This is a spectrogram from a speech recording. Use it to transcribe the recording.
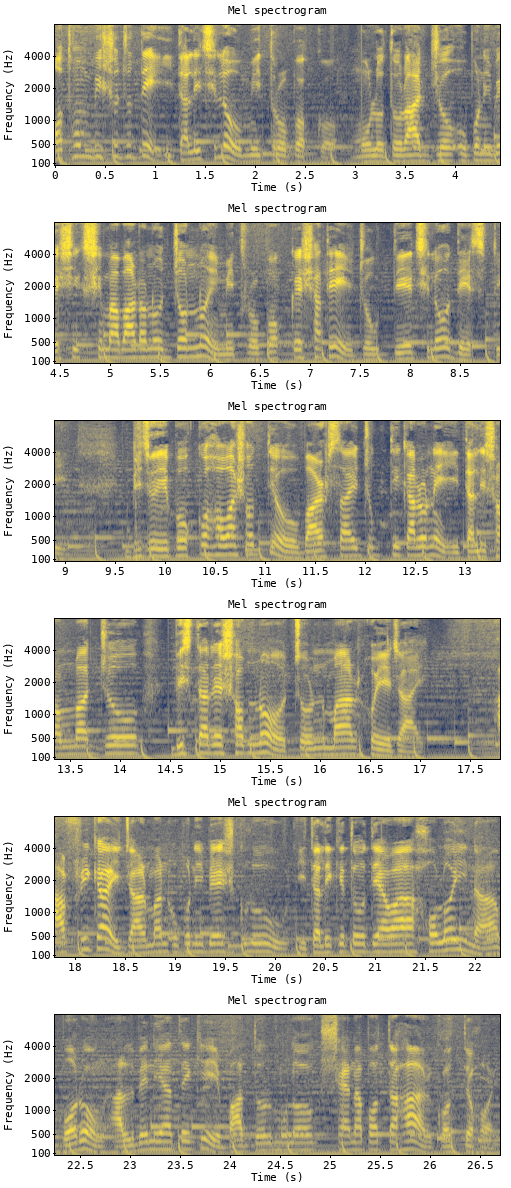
প্রথম বিশ্বযুদ্ধে ইতালি ছিল মিত্রপক্ষ। মূলত রাজ্য উপনিবেশিক সীমা বাড়ানোর জন্যই মিত্রপক্ষের সাথে যোগ দিয়েছিল দেশটি। বিজয়ী পক্ষ হওয়া সত্ত্বেও বার্সাই চুক্তি কারণে ইতালি সাম্রাজ্য বিস্তারের স্বপ্ন চোরমার হয়ে যায়। আফ্রিকায় জার্মান উপনিবেশগুলো ইতালিকে তো দেওয়া হলোই না, বরং আলবেনিয়া থেকে বাধ্যমূলক সেনা প্রত্যাহার করতে হয়।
